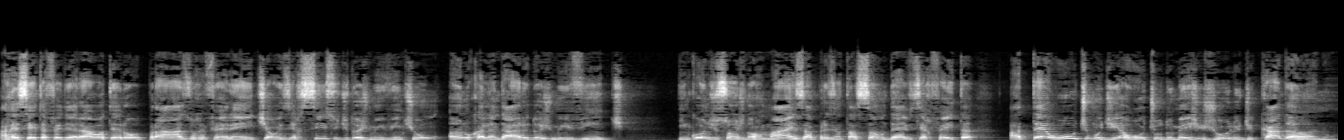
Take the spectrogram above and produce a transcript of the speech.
A Receita Federal alterou o prazo referente ao exercício de 2021, ano calendário 2020. Em condições normais, a apresentação deve ser feita até o último dia útil do mês de julho de cada ano.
